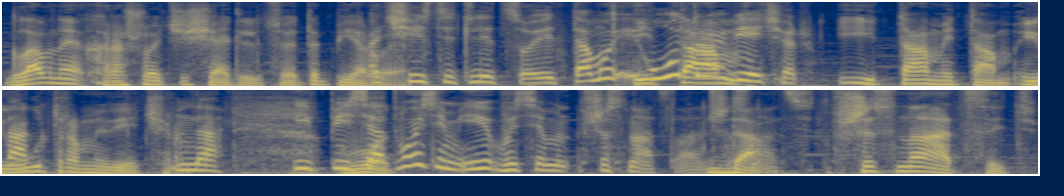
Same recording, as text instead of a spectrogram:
Главное хорошо очищать лицо, это первое. очистить лицо. И тому и, И утро, там, вечер. И там, и там, и Так. утром, и вечером. Да. И в 58, и в 18, в 16, ладно, 16. Да. В 16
